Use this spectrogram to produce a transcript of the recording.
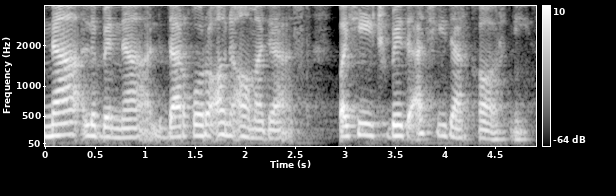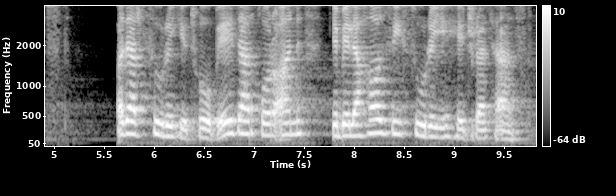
نعل به نعل در قرآن آمده است و هیچ بدعتی در کار نیست. و در سوره توبه در قرآن که به لحاظی سوره هجرت است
